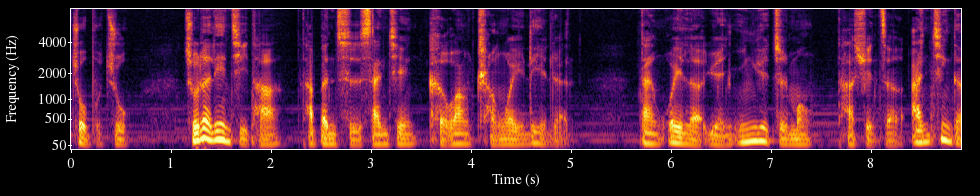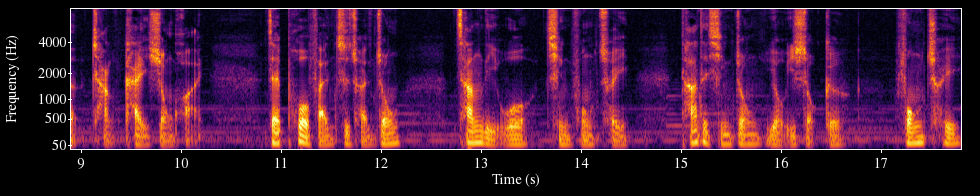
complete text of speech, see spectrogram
坐不住。除了练吉他，他奔驰山间，渴望成为猎人。但为了圆音乐之梦，他选择安静的敞开胸怀。在破帆之船中，舱里窝清风吹，他的心中有一首歌，风吹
